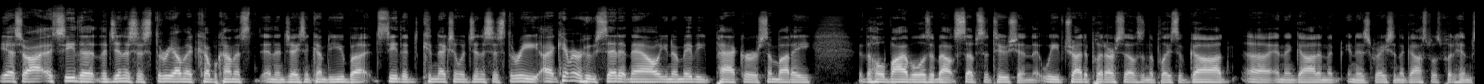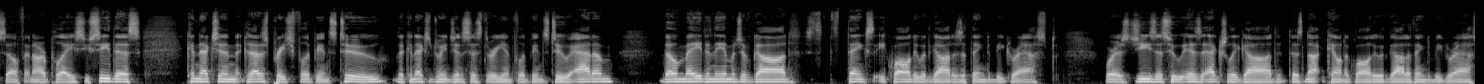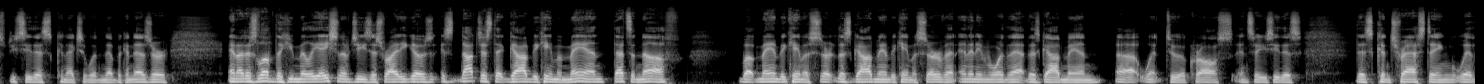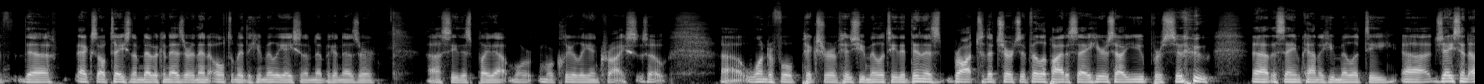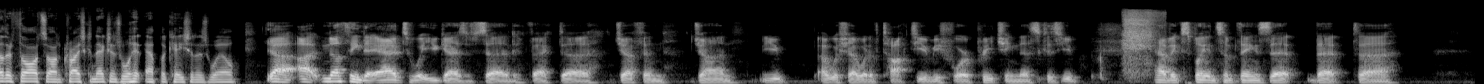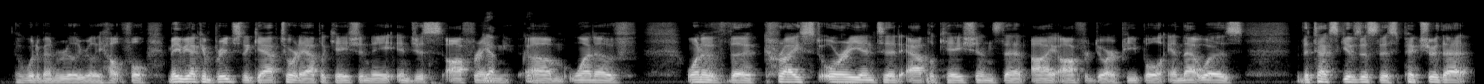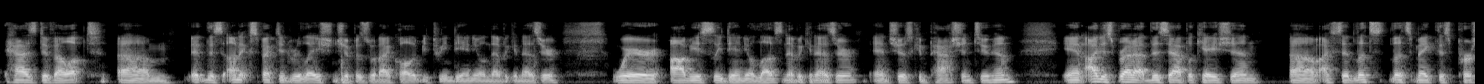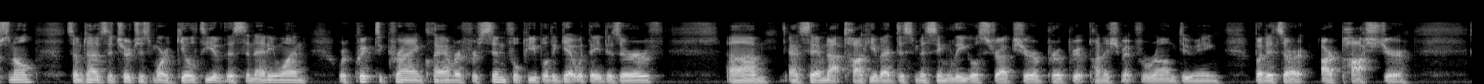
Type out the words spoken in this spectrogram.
Yeah, so I see the the Genesis three. I'll make a couple comments and then Jason come to you. But see the connection with Genesis three. I can't remember who said it now. You know, maybe Packer or somebody. The whole Bible is about substitution. That we've tried to put ourselves in the place of God, uh, and then God in the in His grace and the Gospels put Himself in our place. You see this connection because I just preached Philippians two. The connection between Genesis three and Philippians two. Adam, though made in the image of God, thinks equality with God is a thing to be grasped whereas Jesus, who is actually God, does not count equality with God a thing to be grasped. You see this connection with Nebuchadnezzar. And I just love the humiliation of Jesus, right? He goes, it's not just that God became a man, that's enough, but man became a, this God man became a servant. And then even more than that, this God man uh, went to a cross. And so you see this this contrasting with the exaltation of Nebuchadnezzar and then ultimately the humiliation of Nebuchadnezzar. Uh, see this played out more more clearly in Christ. So, uh, wonderful picture of his humility that then is brought to the church at Philippi to say, "Here's how you pursue uh, the same kind of humility." Uh, Jason, other thoughts on Christ connections? We'll hit application as well. Yeah, nothing to add to what you guys have said. In fact, uh, Jeff and Jon, you I wish I would have talked to you before preaching this because you have explained some things that that uh, would have been really really helpful. Maybe I can bridge the gap toward application, Nate, and just offering yep. um, one of one of the Christ oriented applications that I offered to our people, and that was the text gives us this picture that has developed um, this unexpected relationship is what I call it between Daniel and Nebuchadnezzar, where obviously Daniel loves Nebuchadnezzar and shows compassion to him. And I just brought out this application. Um, I said, let's let's make this personal. Sometimes the church is more guilty of this than anyone. We're quick to cry and clamor for sinful people to get what they deserve. Um, I say I'm not talking about dismissing legal structure, appropriate punishment for wrongdoing, but it's our our posture.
